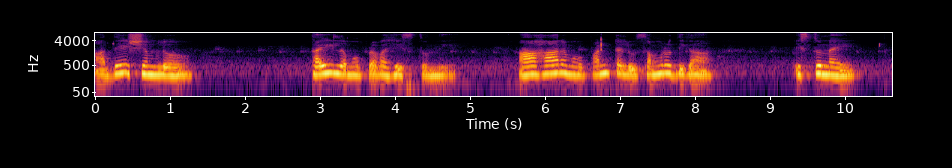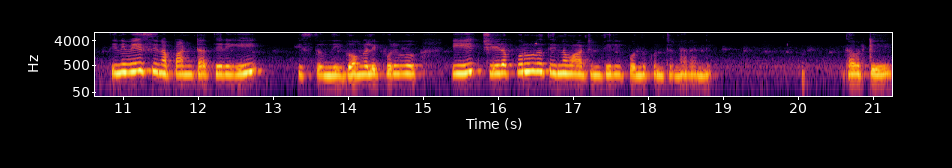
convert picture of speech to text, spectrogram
ఆ దేశంలో తైలము ప్రవహిస్తుంది. ఆహారము పంటలు సమృద్ధిగా ఇస్తున్నాయి. తినివేసిన పంట తిరిగి ఇస్తుంది. గొంగళి పురుగు ఈ చీడ పురుగులు తిన్న వాటిని తిరిగి పొందుకుంటున్నారండి. కాబట్టి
